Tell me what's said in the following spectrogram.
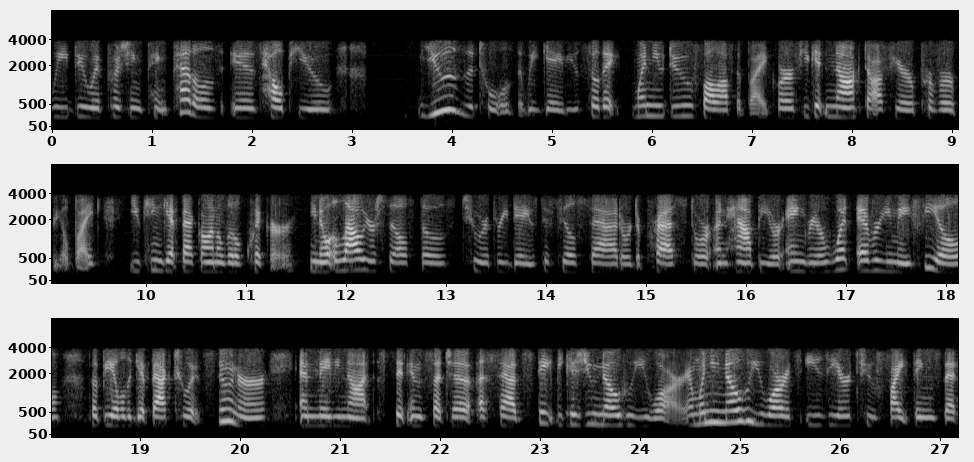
we do with pushing pink pedals is help you use the tools that we gave you so that when you do fall off the bike or if you get knocked off your proverbial bike, you can get back on a little quicker. You know, allow yourself those two or three days to feel sad or depressed or unhappy or angry or whatever you may feel, but be able to get back to it sooner and maybe not sit in such a, a sad state because you know who you are. And when you know who you are, it's easier to fight things that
